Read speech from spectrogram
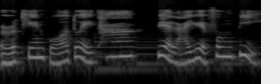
而天国对他越来越封闭。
